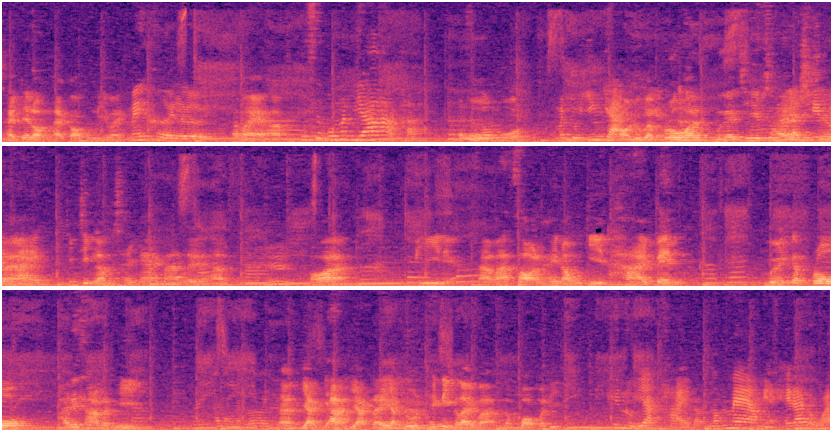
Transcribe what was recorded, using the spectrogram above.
ใช้ได้ลองถ่ายกล้องพวกนี้ไหมไม่เคยเลย ทำไมอะครับ รู้สึกว่ามันยากค่ะโอ้โหมันดูยิ่งใหญ่ขอดูแบบโปรมืออาชีพใช้อย่างนี้ใช่ไหมมืออาชีพเลยไหมจริง ๆ แล้วมันใช้ง่ายมากเลยนะครับอืมเพราะว่าพี่เนี่ยสามารถสอนให้น้องกุกีถ่ายเป็นเหมือนกับโปรภายใน3นาทีขนาดนั้นเลยอะอยากอะอยากได้อยากรู้เทคนิคอะไรมาลองบอกมาดิคือ หนูอยากถ่ายแบบน้องแมวเนี่ยให้ได้แบบว่า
